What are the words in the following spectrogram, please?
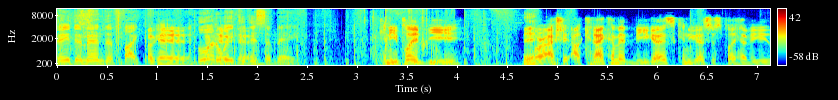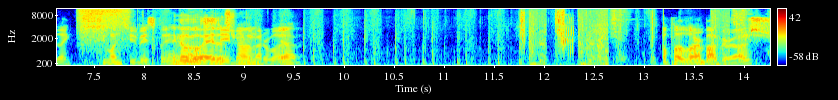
They demand a fight. Okay. Who are okay, we to disobey? Can you play B? Me? Or actually, uh, can I come at B, guys? Can you guys just play heavy, like 2-1-2 basically? I think they'll go I'll A stay this B round. No matter what. Yeah. I'll put alarm bot garage.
